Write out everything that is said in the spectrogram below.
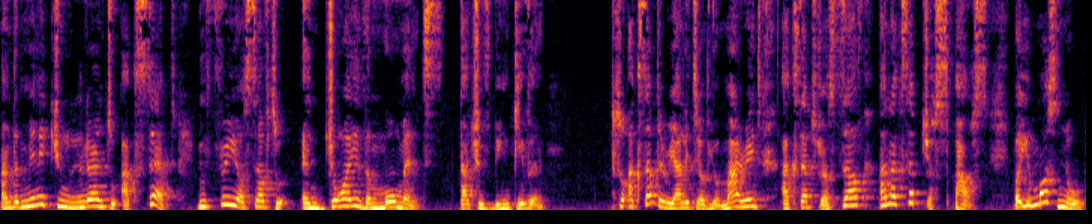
And the minute you learn to accept, you free yourself to enjoy the moments that you've been given so accept the reality of your marriage, accept yourself, and accept your spouse. But you must know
